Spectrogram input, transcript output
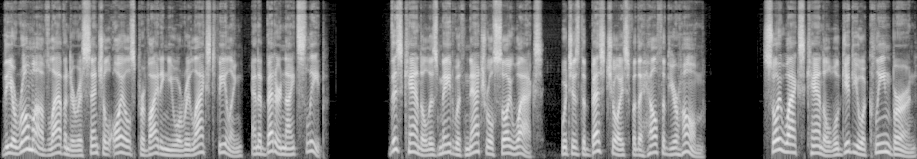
The aroma of lavender essential oils providing you a relaxed feeling and a better night's sleep. This candle is made with natural soy wax, which is the best choice for the health of your home. Soy wax candle will give you a clean burn,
